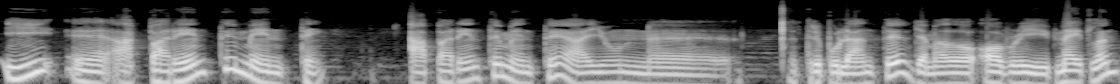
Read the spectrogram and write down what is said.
y aparentemente, aparentemente hay un tripulante llamado Aubrey Maitland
